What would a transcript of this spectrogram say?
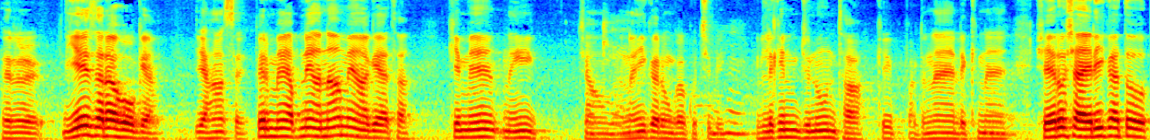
پھر یہ ذرا ہو گیا یہاں سے۔ پھر میں اپنے انا میں آ گیا تھا کہ میں نہیں چاہوں گا نہیں کروں گا کچھ بھی۔ لیکن جنون تھا کہ پڑھنا ہے لکھنا ہے۔ شعر و شاعری کا تو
